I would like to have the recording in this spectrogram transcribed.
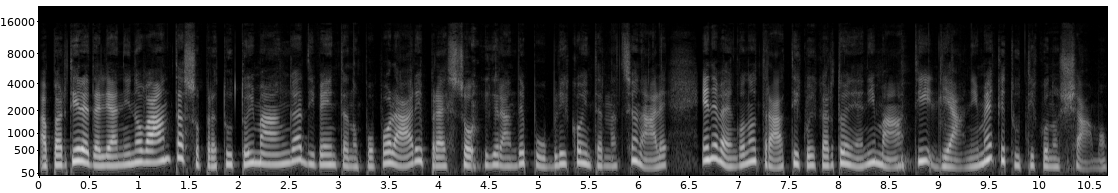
A partire dagli anni 90, soprattutto i manga diventano popolari presso il grande pubblico internazionale e ne vengono tratti quei cartoni animati, gli anime che tutti conosciamo.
